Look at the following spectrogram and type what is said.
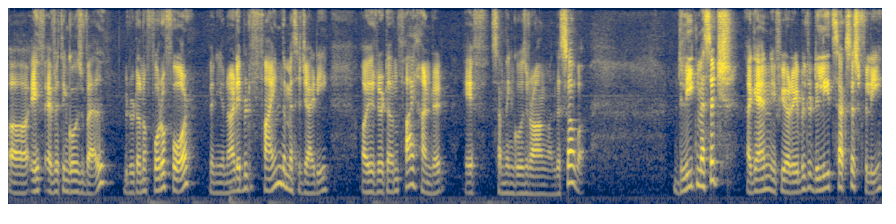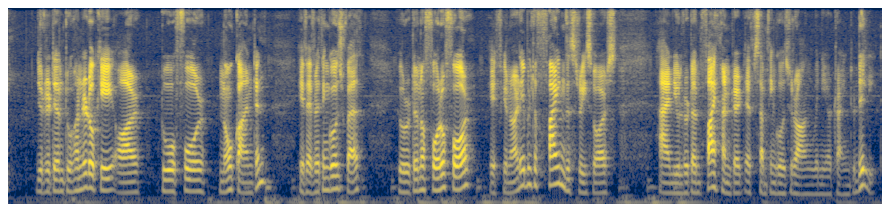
Uh, if everything goes well, we return a 404 when you're not able to find the message ID, or you return 500 if something goes wrong on the server. Delete message, again, if you're able to delete successfully, you return 200 OK or 204 no content. If everything goes well, you return a 404 if you're not able to find this resource and you'll return 500 if something goes wrong when you're trying to delete.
